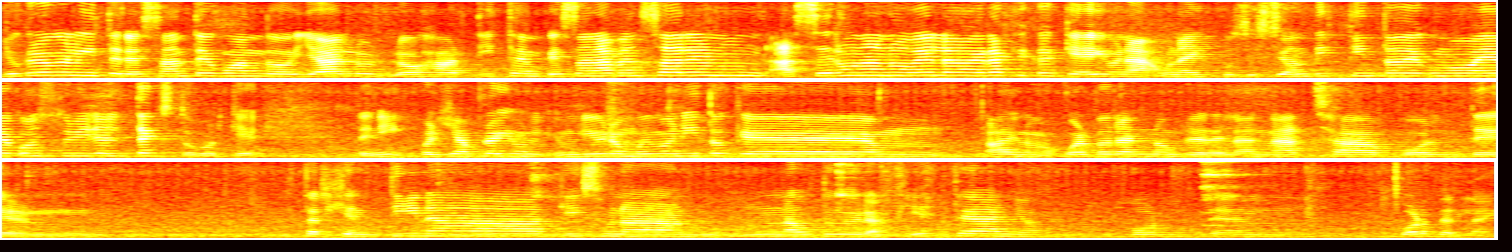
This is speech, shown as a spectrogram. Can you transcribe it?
yo creo que lo interesante cuando ya los, artistas empiezan a pensar en hacer una novela gráfica, que hay una, una disposición distinta de cómo vaya a construir el texto, porque, por ejemplo, hay un, libro muy bonito que, mm, ay, no me acuerdo ahora el nombre, de la Nacha Bolden esta argentina que hizo una, una autobiografía este año, Borderline.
